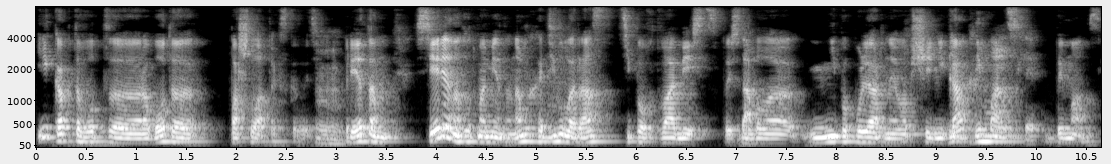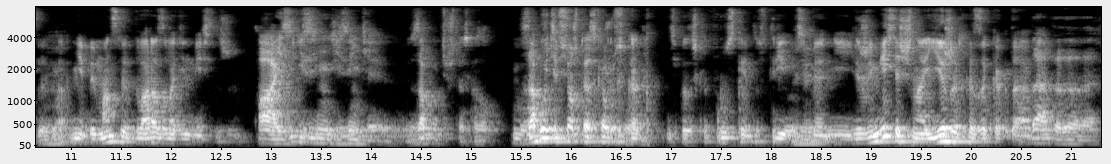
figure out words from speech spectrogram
И как-то вот э, работа пошла, так сказать. Мгм. При этом серия на тот момент, она выходила раз типа в два месяца. То есть она была непопулярная вообще никак. Бимансли. Бимансли, да. Не, Бимансли два раза в один месяц же. А, из- извините, извините, забудьте, что я сказал. Забудьте все, что я скажу Это сегодня. как, типа, как в русской индустрии у тебя не ежемесячно, а еже хз когда. Да, да, да, да.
